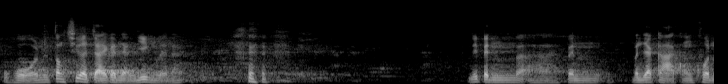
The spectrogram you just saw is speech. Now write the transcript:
โอ้โหต้องเชื่อใจกันอย่างยิ่งเลยนะ นี่เป็นเป็นบรรยากาศของคน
